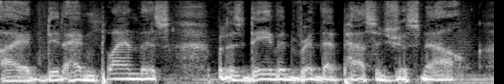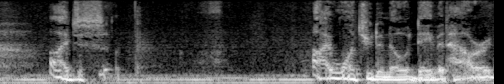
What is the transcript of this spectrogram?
I did I hadn't planned this, but as David read that passage just now, I just I want you to know, David Howard,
